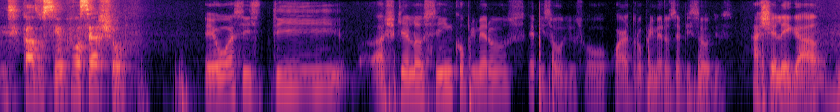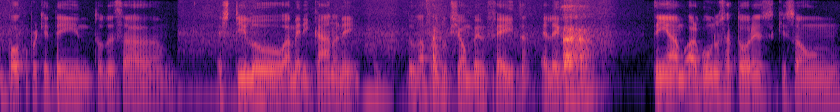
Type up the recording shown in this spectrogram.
e, se caso sim, o que você achou. Eu assisti, acho que os cinco primeiros episódios, ou quatro primeiros episódios. Achei legal um pouco porque tem todo esse estilo americano, né? De uma produção bem feita, é legal. Tem alguns atores que são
